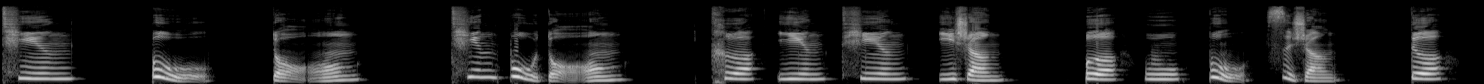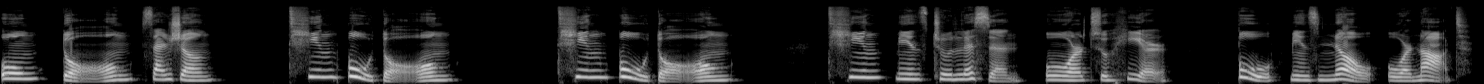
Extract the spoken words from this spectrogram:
听不懂，听不懂。t 应听一声，b u 不四声，d ong 懂三声。听不懂，听不懂。听 means to listen or to hear. 不 means no or not.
